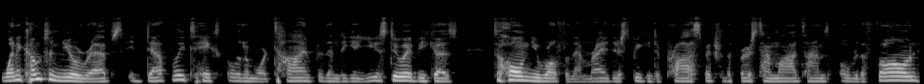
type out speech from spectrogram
when it comes to newer reps, it definitely takes a little more time for them to get used to it because it's a whole new world for them, right? They're speaking to prospects for the first time a lot of times over the phone,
